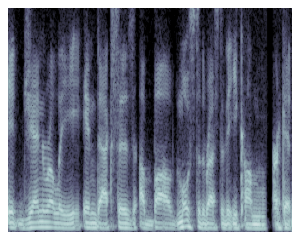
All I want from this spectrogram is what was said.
It generally indexes above most of the rest of the e-com market.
